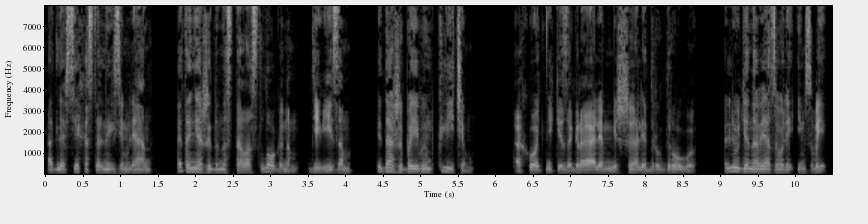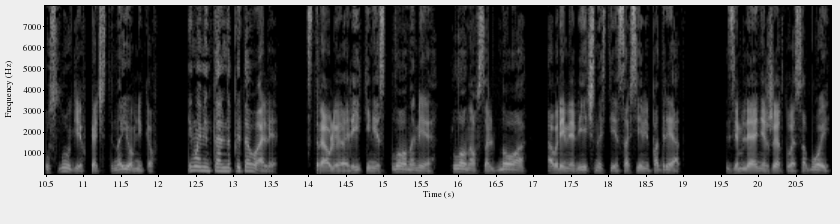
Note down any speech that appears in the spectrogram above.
А для всех остальных землян это неожиданно стало слоганом, девизом и даже боевым кличем. Охотники за Граалем мешали друг другу, люди навязывали им свои услуги в качестве наемников и моментально предавали, стравливая Рикини с тлонами, тлонов с Альдноа, а время вечности со всеми подряд. Земляне, жертвуя собой,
